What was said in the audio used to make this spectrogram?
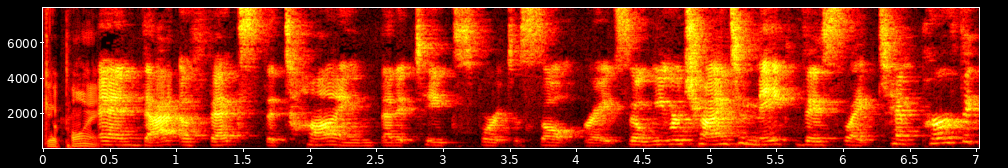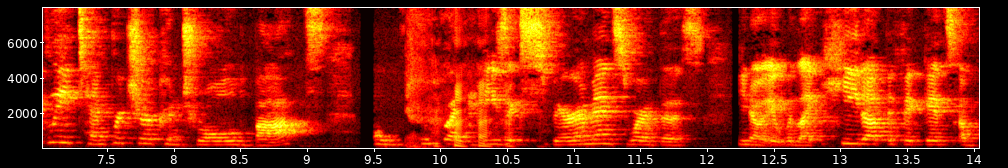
Good point. And that affects the time that it takes for it to salt, right? So we were trying to make this like temp- perfectly temperature controlled box and do, like these experiments where this, you know, it would like heat up if it gets a,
